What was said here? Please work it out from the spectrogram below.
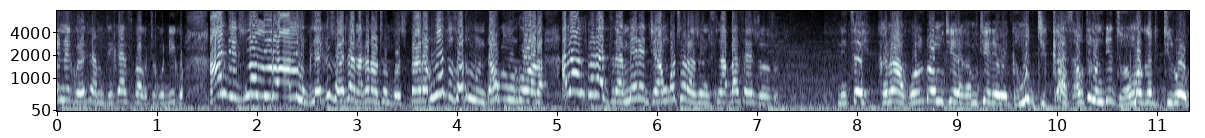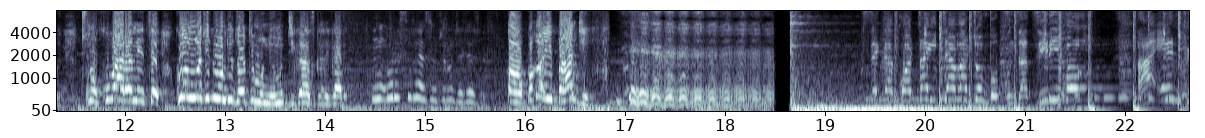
inogoreta mudhikasi pakuti kudiko? Handi tinomurova munhu blake zvoti ana kana kutombozvifarira kunyatsoziva kuti munhu ndakumurora adandiparadzira mereji yangu otaura zvinhu zvisina basa izvozvo. Netsei kana akoida mutiyere kamutiyere wega mudhikasi akutinondedza vamwe kuti tirove tinokuvara netsei. Kuyange chidundidza kuti munhu yemudhikasi kare kare. Uri siriyasi kuti mudhikasi Ah, pakaipa handi kuseka kwataita vatombobvunza dzirimo hanb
